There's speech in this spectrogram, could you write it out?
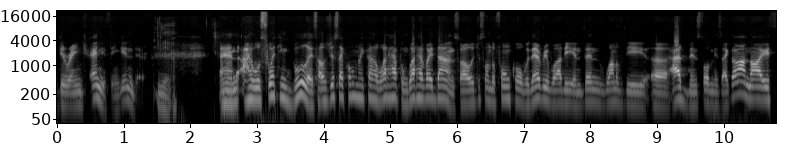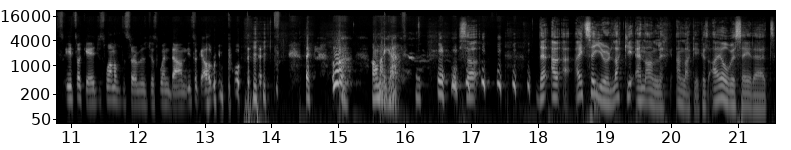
derange anything in there. Yeah. And I was sweating bullets. I was just like, oh my God, what happened? What have I done? So I was just on the phone call with everybody. And then one of the uh, admins told me, it's like, oh, no, it's, it's okay. Just one of the servers just went down. It's okay. I'll reboot it. like, oh, oh my God. So that I, I'd say you're lucky and unlucky because I always say that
